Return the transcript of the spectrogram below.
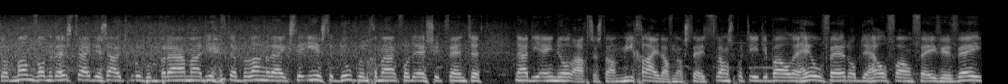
Tot man van de wedstrijd is uitgeroepen Brama. Die heeft het belangrijkste eerste doelpunt gemaakt voor de FC Twente. Na die 1-0 achterstand. Michailov nog steeds. Transporteert die bal heel ver op de helft van VVV.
